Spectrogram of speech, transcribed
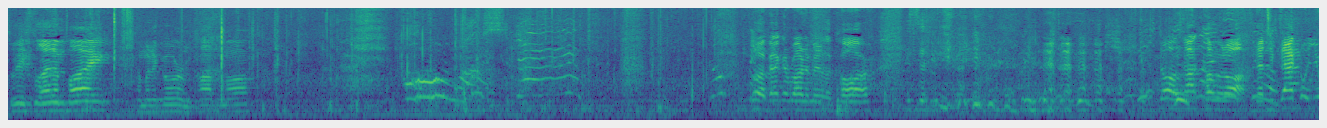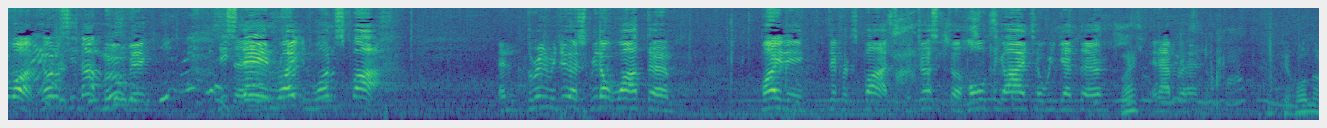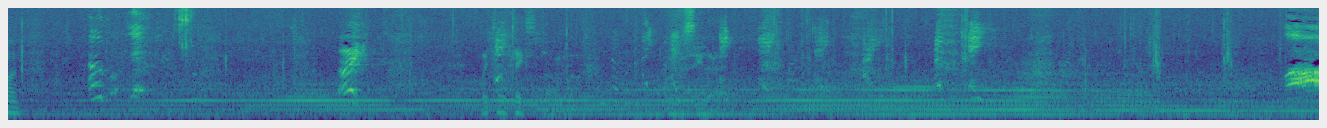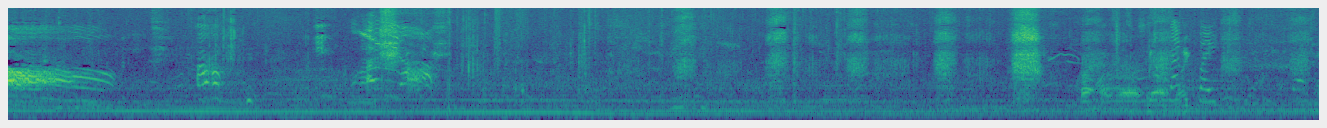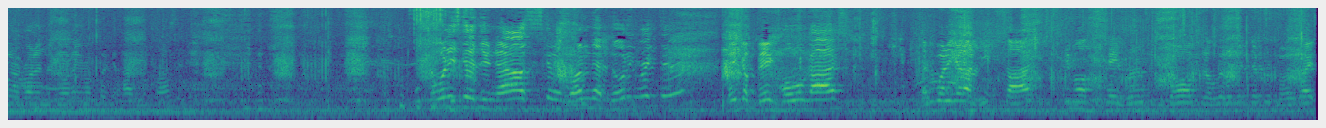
So we just let them bite. I'm gonna go over and pop them off. Look, I can run him into the car. This dog's not coming off. That's exactly what you want. Notice he's not moving. He's staying right in one spot. And the reason we do that is we don't want them biting different spots, but just to hold the guy until we get there What? and apprehend him. Okay, hold on. Hey! Wait till it takes the dog off. I want to see that. Oh! Oh! It's So what he's gonna do now is he's gonna run in that building right there. Make a big hole, guys. Everybody get on each side. Give off the same roof. The dog's in a little bit different mode right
